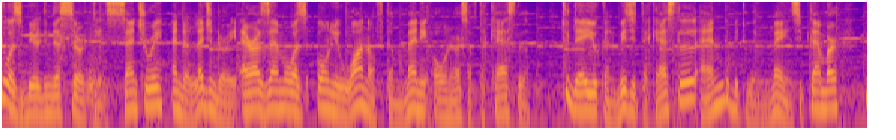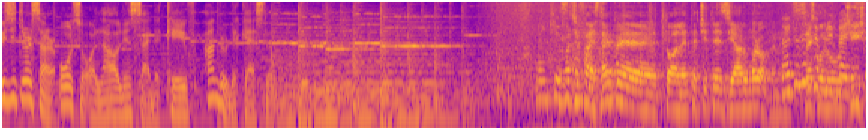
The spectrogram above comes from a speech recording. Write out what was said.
It was built in the 13th century, and the legendary Erazem was only one of the many owners of the castle. Today you can visit the castle, and between May and September, visitors are also allowed inside the cave under the castle. Thank you. Mă, ce fain, stai pe toaletă, citezi ziarul, mă rog, în Uite de ce secolul XV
